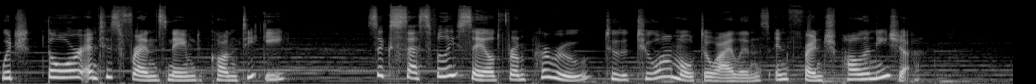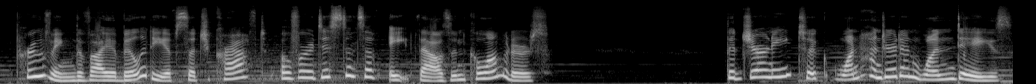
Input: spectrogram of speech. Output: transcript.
which Thor and his friends named Kon-Tiki, successfully sailed from Peru to the Tuamotu Islands in French Polynesia, proving the viability of such a craft over a distance of 8,000 kilometers. The journey took 101 days,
